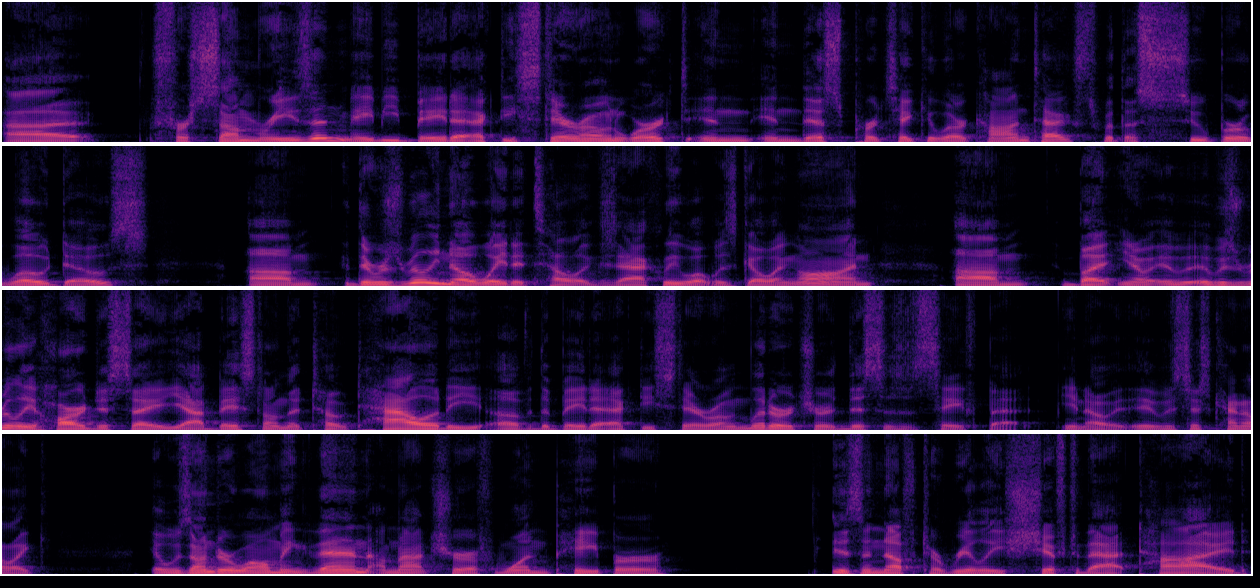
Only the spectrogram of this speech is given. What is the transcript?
Uh, for some reason, maybe beta ecdysterone worked in in this particular context with a super low dose. Um, there was really no way to tell exactly what was going on. Um, but you know, it, it was really hard to say, yeah, based on the totality of the beta ecdysterone literature, this is a safe bet. You know, it, it was just kind of like it was underwhelming then. I'm not sure if one paper is enough to really shift that tide,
